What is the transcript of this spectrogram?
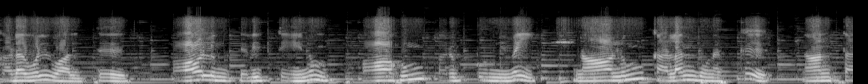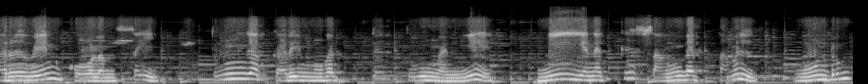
கடவுள் வாழ்த்து. பாலும் தெளித்தேனும் பாகும் பருப்பும் இவை நாளும் கலந்துனக்கு நான் தருவேன் கோலம் செய். துங்க கரிமுகத்து தூமணியே நீ எனக்கு சங்கத்தமிழ் மூன்றும்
